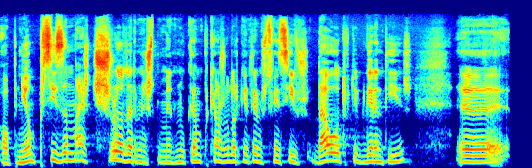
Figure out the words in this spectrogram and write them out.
opinião, precisa mais de Schroeder neste momento no campo, porque é um jogador que em termos defensivos dá outro tipo de garantias. Uh,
